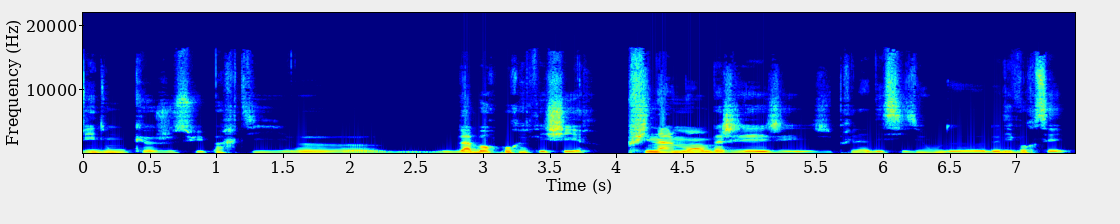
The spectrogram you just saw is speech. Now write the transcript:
Et donc je suis partie d'abord pour réfléchir Finalement, bah, j'ai pris la décision de, de divorcer.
